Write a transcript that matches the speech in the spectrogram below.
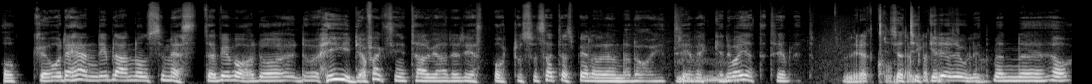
Och, och det hände ibland någon semester vi var, då, då hyrde jag faktiskt en gitarr vi hade rest bort och så satt jag och spelade varenda dag i tre veckor. Det var jättetrevligt. Det är rätt Så jag tycker det är roligt, men eh, ja.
